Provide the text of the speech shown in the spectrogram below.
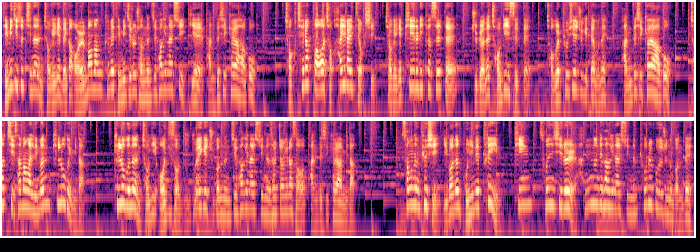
데미지 수치는 적에게 내가 얼마만큼의 데미지를 줬는지 확인할 수 있기에 반드시 켜야 하고 적 체력바와 적 하이라이트 역시 적에게 피해를 입혔을 때 주변에 적이 있을 때 적을 표시해주기 때문에 반드시 켜야 하고 처치 사망 알림은 킬로그입니다. 킬로그는 적이 어디서 누구에게 죽었는지 확인할 수 있는 설정이라서 반드시 켜야 합니다. 성능 표시, 이거는 본인의 프레임, 핑, 손실을 한눈에 확인할 수 있는 표를 보여주는 건데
